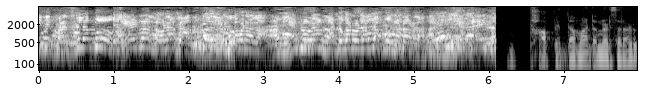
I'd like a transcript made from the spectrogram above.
ఇది ప్రెస్ క్లబ్ పెద్ద మాట అన్నాడు సరాడు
